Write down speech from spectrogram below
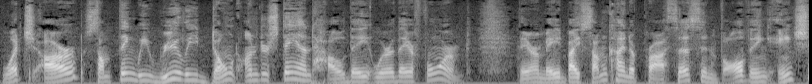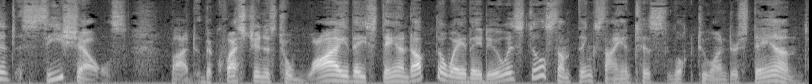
which are something we really don't understand how they where they are formed. They are made by some kind of process involving ancient seashells. But the question as to why they stand up the way they do is still something scientists look to understand.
